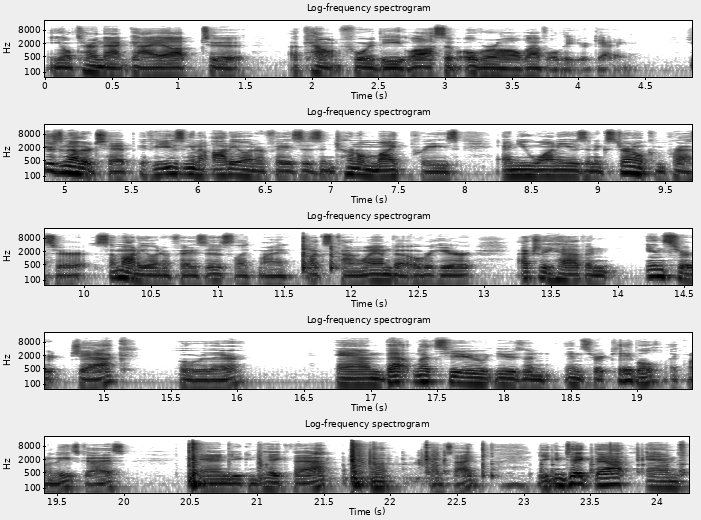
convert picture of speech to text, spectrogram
and you'll turn that guy up to account for the loss of overall level that you're getting. Here's another tip. If you're using an audio interface's internal mic pre's and you want to use an external compressor, some audio interfaces, like my Lexicon Lambda over here, actually have an insert jack over there. And that lets you use an insert cable, like one of these guys. And you can take that, uh, you can take that and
